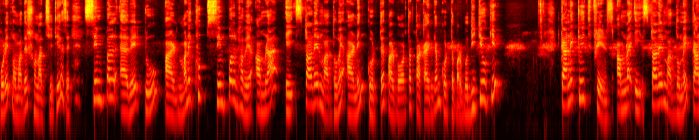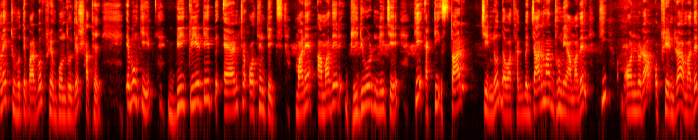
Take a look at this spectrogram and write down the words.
পড়ে তোমাদের শোনাচ্ছি, ঠিক আছে? সিম্পল অ্যাওয়ে টু আর্ন মানে খুব সিম্পলভাবে আমরা এই স্টারের মাধ্যমে আর্নিং করতে পারব, অর্থাৎ টাকা ইনকাম করতে পারব। দ্বিতীয় কি? কানেক্ট উইথ ফ্রেন্ডস আমরা এই স্টারের মাধ্যমে কানেক্ট হতে পারব বন্ধুদের সাথে। এবং কি? বি ক্রিয়েটিভ অ্যান্ড অথেন্টিক্স মানে আমাদের ভিডিওর নিচে কি একটি স্টার চিহ্ন দেওয়া থাকবে, যার মাধ্যমে আমাদের কি অন্যরা ও ফ্রেন্ডরা আমাদের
